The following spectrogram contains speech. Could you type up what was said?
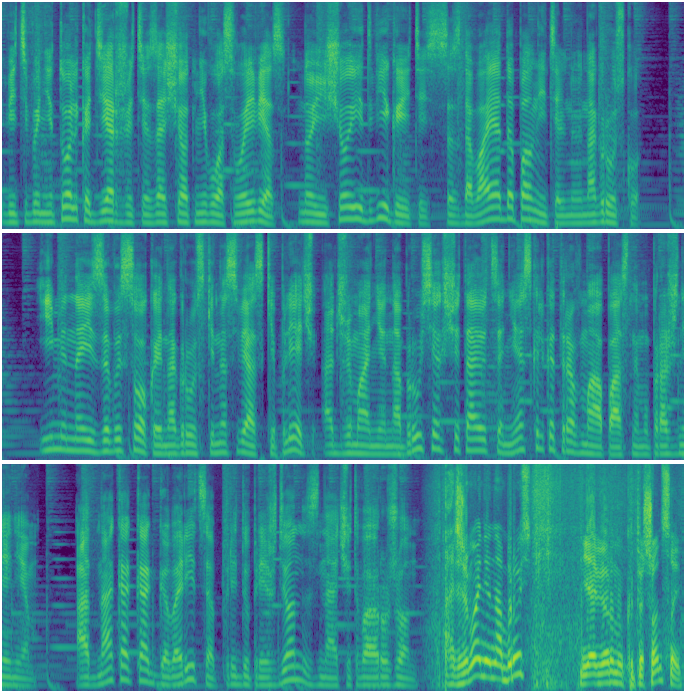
Ведь вы не только держите за счет него свой вес, но еще и двигаетесь, создавая дополнительную нагрузку. Именно из-за высокой нагрузки на связки плеч отжимания на брусьях считаются несколько травмоопасным упражнением. Однако, как говорится, предупрежден, значит вооружен. Отжимание на брусь. Я верну капюшон свой.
